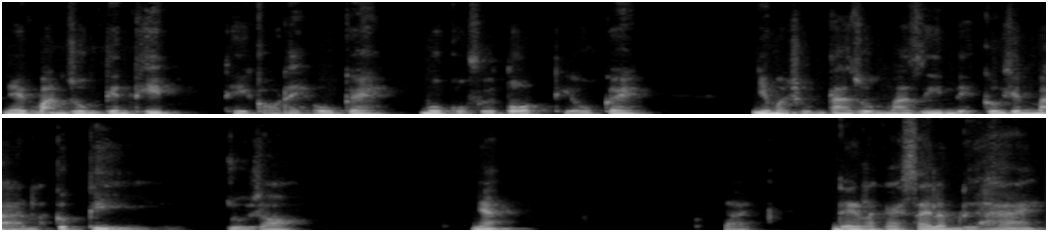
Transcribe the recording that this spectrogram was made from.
Nếu các bạn dùng tiền thịt thì có thể ok, mua cổ phiếu tốt thì ok. Nhưng mà chúng ta dùng margin để cơ trên bàn là cực kỳ rủi ro nhé. Đấy đấy là cái sai lầm thứ hai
